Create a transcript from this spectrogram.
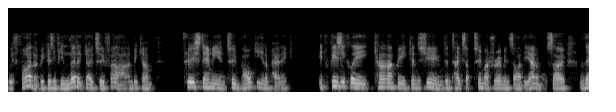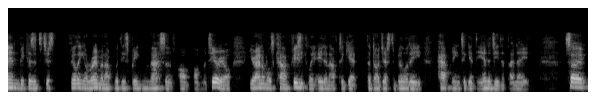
with fiber, because if you let it go too far and become too stemmy and too bulky in a paddock, it physically can't be consumed and takes up too much room inside the animal. So then, because it's just filling a rumen up with this big massive of, of material, your animals can't physically eat enough to get the digestibility happening to get the energy that they need. So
